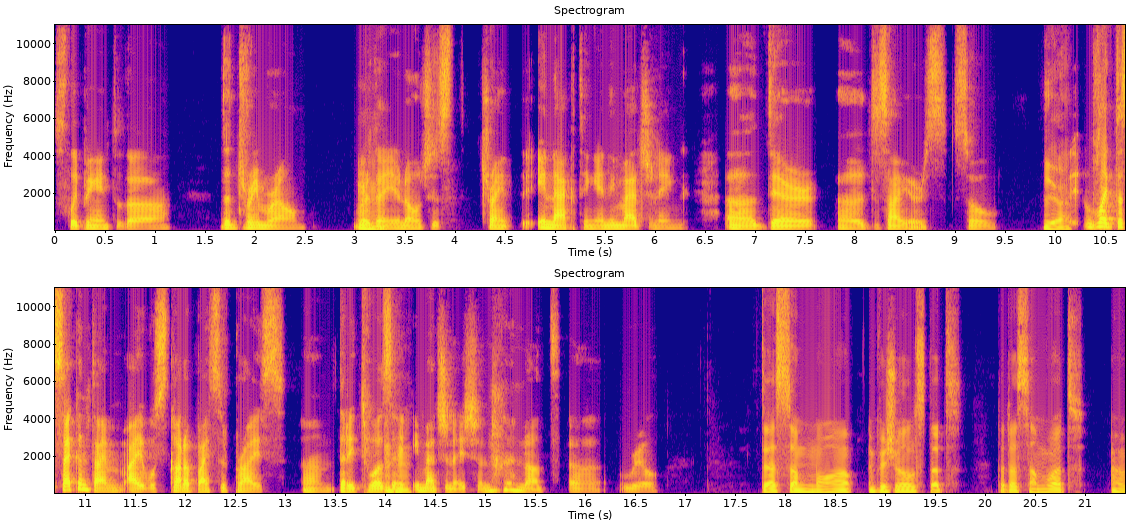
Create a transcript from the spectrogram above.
slipping into the the dream realm where Mhm. they you know just trying enacting and imagining uh their uh desires. So Yeah, like the second time I was caught up by surprise um that it was an Mhm. imagination, not uh real. there's some more visuals that that are somewhat uh,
